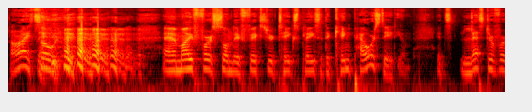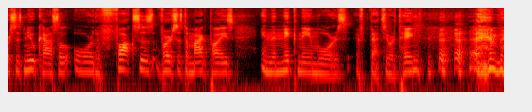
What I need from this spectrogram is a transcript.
All right, so uh, my first Sunday fixture takes place at the King Power Stadium. It's Leicester versus Newcastle or the Foxes versus the Magpies in the nickname wars, if that's your thing. um,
